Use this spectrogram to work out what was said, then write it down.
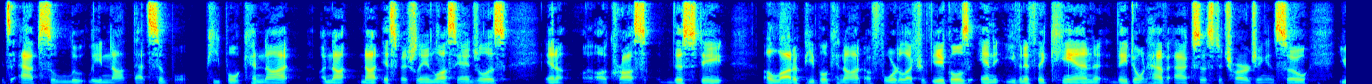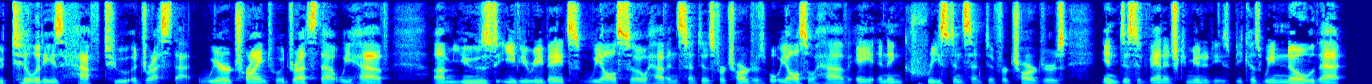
It's absolutely not that simple. People cannot, not, not especially in Los Angeles and across this state a lot of people cannot afford electric vehicles. And even if they can, they don't have access to charging. And so utilities have to address that. We're trying to address that. We have um, used EV rebates. We also have incentives for chargers, but we also have a, an increased incentive for chargers in disadvantaged communities because we know that,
